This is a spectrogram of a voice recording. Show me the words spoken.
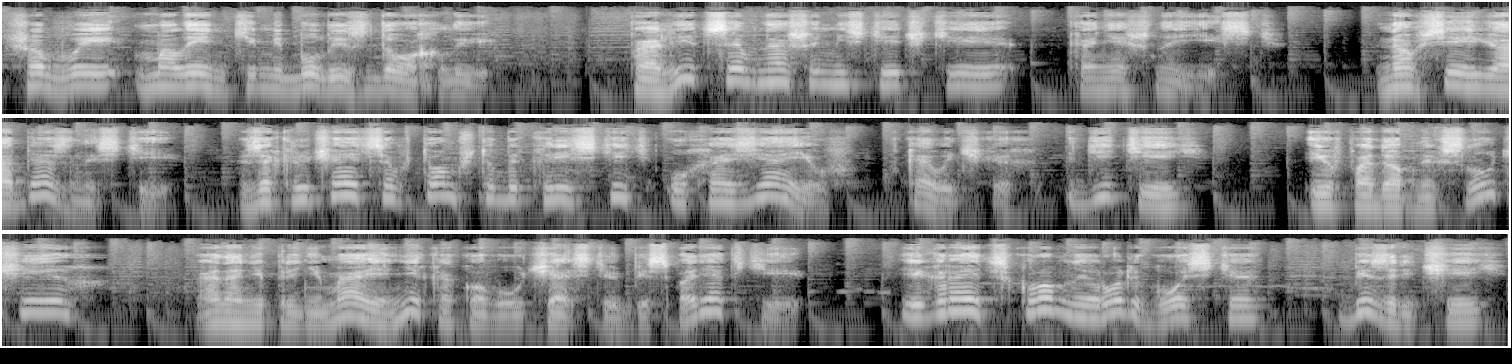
чтоб вы маленькими були сдохли. Полиция в нашем местечке, конечно, есть. Но все ее обязанности заключаются в том, чтобы крестить у хозяев, в кавычках, детей. И в подобных случаях она, не принимая никакого участия в беспорядке, играет скромную роль гостя, без речей.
